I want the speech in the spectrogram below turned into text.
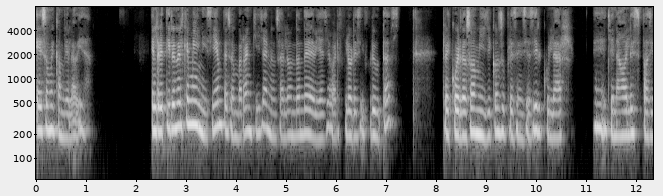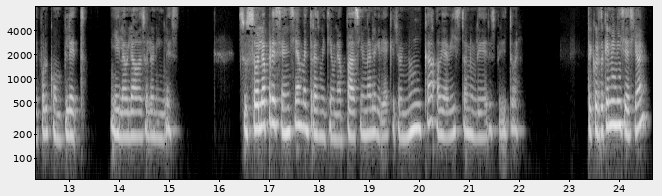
Eso me cambió la vida. El retiro en el que me inicié empezó en Barranquilla, en un salón donde debía llevar flores y frutas. Recuerdo a su amiga con su presencia circular, eh, llenaba el espacio por completo y él hablaba solo en inglés. Su sola presencia me transmitía una paz y una alegría que yo nunca había visto en un líder espiritual. Recuerdo que en la iniciación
